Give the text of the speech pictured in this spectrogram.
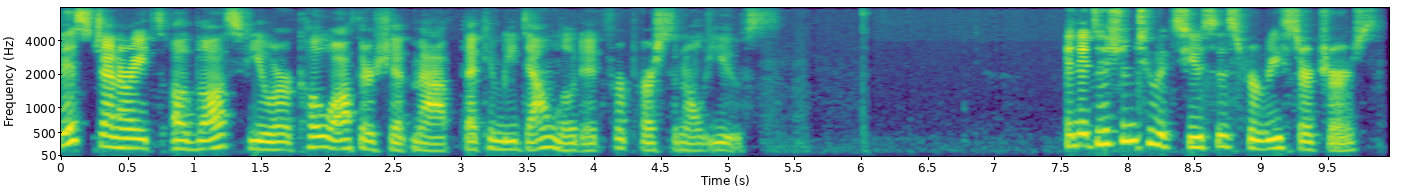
This generates a VOSviewer co-authorship map that can be downloaded for personal use. In addition to its uses for researchers,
